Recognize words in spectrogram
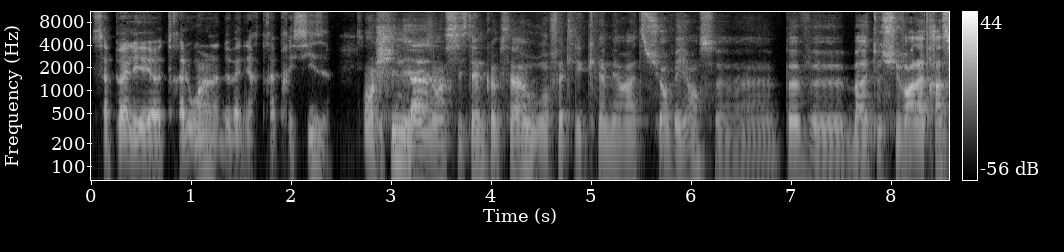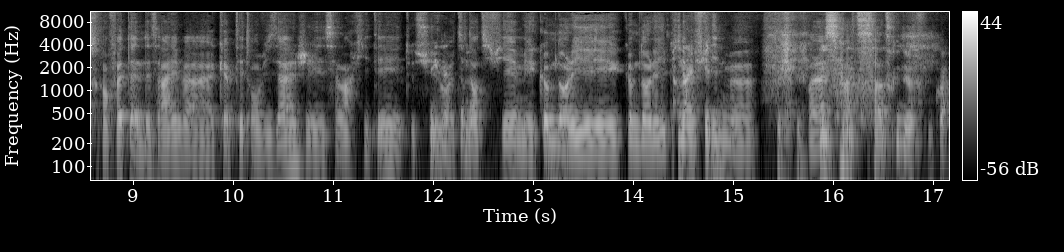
ça peut aller très loin de manière très précise. En Chine, ils ont un système comme ça où en fait les caméras de surveillance euh, peuvent euh, bah, te suivre à la trace, parce qu'en fait elles arrivent à capter ton visage et savoir qui t'es et te suivre, t'identifier. Mais comme dans les comme dans les pires films, euh, voilà, c'est un, truc de fou quoi.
